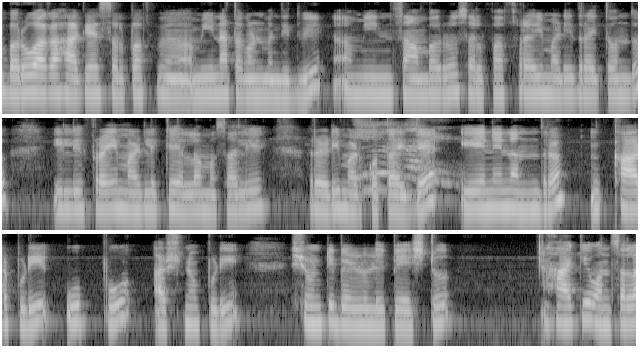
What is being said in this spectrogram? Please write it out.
ಬರುವಾಗ ಹಾಗೆ ಸ್ವಲ್ಪ ಮೀನ ತಗೊಂಡು ಬಂದಿದ್ವಿ. ಮೀನು, ಸಾಂಬಾರು ಸ್ವಲ್ಪ ಫ್ರೈ ಮಾಡಿದ್ರಾಯ್ತು ಒಂದು ಇಲ್ಲಿ ಫ್ರೈ ಮಾಡಲಿಕ್ಕೆ ಎಲ್ಲ ಮಸಾಲೆ ರೆಡಿ ಮಾಡ್ಕೊತಾ ಇದ್ದೆ. ಏನೇನಂದ್ರೆ, ಖಾರ ಪುಡಿ, ಉಪ್ಪು ಅರಿಶಿನ ಪುಡಿ, ಶುಂಠಿ ಬೆಳ್ಳುಳ್ಳಿ ಪೇಸ್ಟು ಹಾಕಿ ಒಂದು ಸಲ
